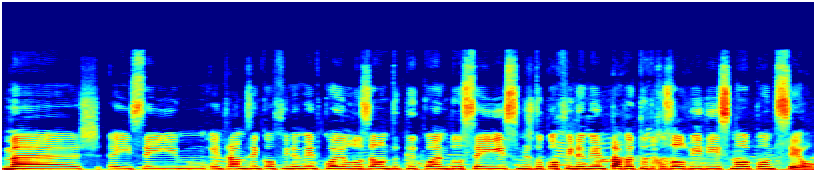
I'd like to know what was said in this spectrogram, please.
Mas aí saí, entramos em confinamento com a ilusão de que quando saíssemos do confinamento estava tudo resolvido e isso não aconteceu.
